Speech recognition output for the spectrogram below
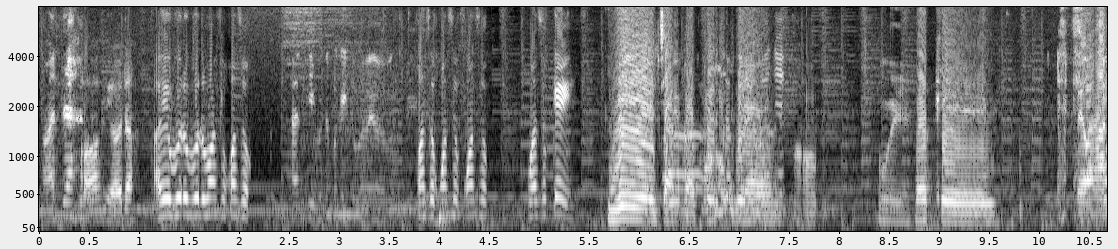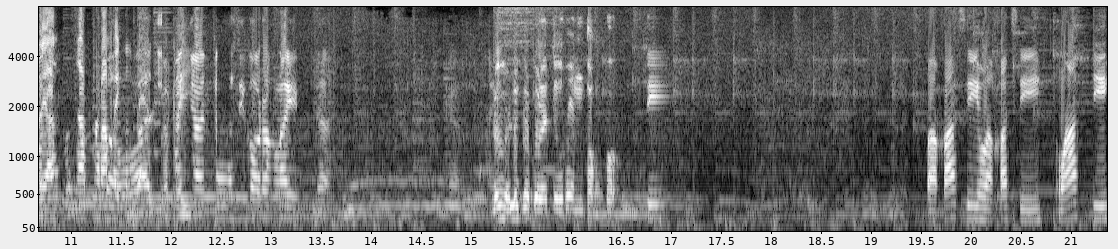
Ada. Oh ya udah. Ayo buru-buru masuk masuk. Nanti bener pakai? Masuk masuk masuk. Masuk ke. Cakap ya. Maaf Wih. Oke. Lewat area aku nyapa sampai ke Bali. Bye-bye. Jangan kasih ke orang lain. Dah. Lu lu gak boleh turun tongkok. Makasih, makasih, makasih,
